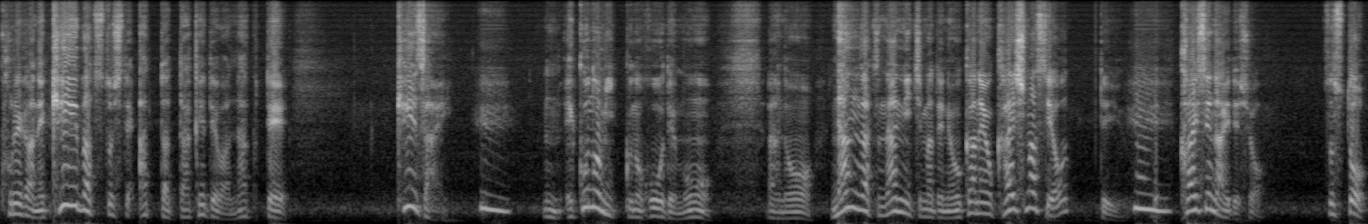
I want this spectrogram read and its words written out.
これがね、刑罰としてあっただけではなくて、経済、うん。うん、エコノミックの方でも、あの、何月何日までにお金を返しますよっていう。うんえ返せないでしょ。そうすると、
